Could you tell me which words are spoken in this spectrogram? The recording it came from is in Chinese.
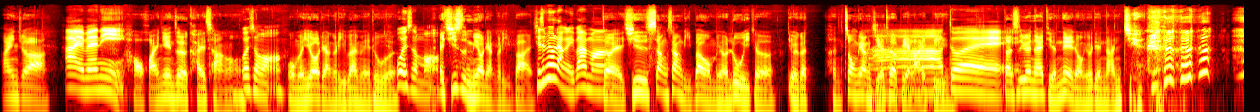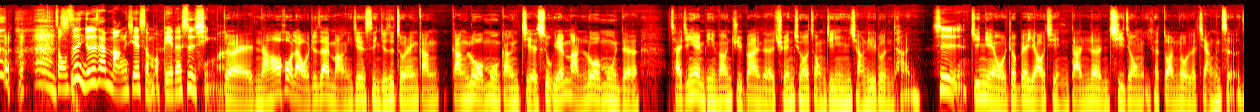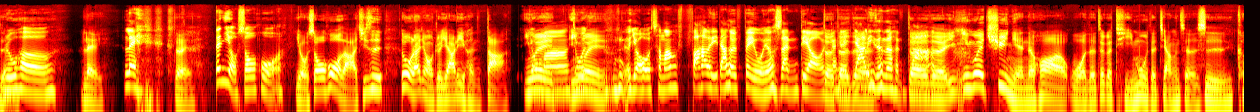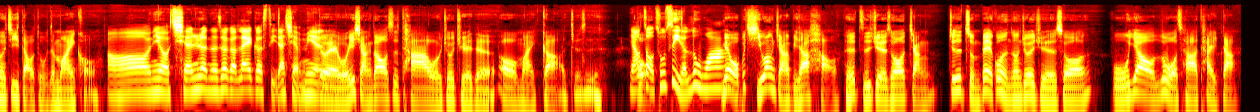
Hi Angela，Hi Manny，好怀念这个开场哦。为什么？我们又有两个礼拜没录了。为什么？哎、欸，其实没有两个礼拜，其实没有两个礼拜吗？对，其实上上礼拜我们有录一个，有一个很重量级的特别来宾、啊。对。但是因为那一题的内容有点难剪。总之，你就是在忙一些什么别的事情嘛？对。然后后来我就在忙一件事情，就是昨天刚刚落幕、刚结束、圆满落幕的。财经 M 平方举办的全球总经影响力论坛，是。今年我就被邀请担任其中一个段落的讲者，如何？累。累，对，但你有收获？有收获啦。其实对我来讲，我觉得压力很大。因为因为 有常常发了一大堆废文又删掉，对对对，压力真的很大。对对对，因因为去年的话，我的这个题目的讲者是科技导读的 Michael。哦，你有前人的这个 legacy 在前面。对，我一想到是他，我就觉得 Oh my God，就是你要走出自己的路啊。没有，我不期望讲的比他好，可是只是觉得说讲就是准备的过程中就会觉得说不要落差太大。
